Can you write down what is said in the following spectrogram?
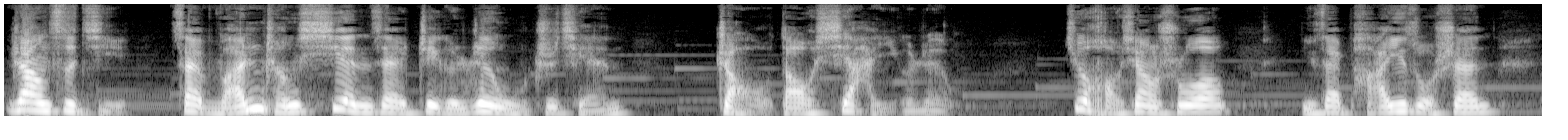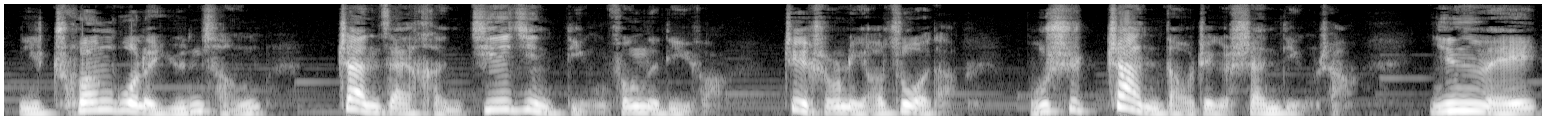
让自己在完成现在这个任务之前，找到下一个任务。就好像说你在爬一座山，你穿过了云层，站在很接近顶峰的地方，这时候你要做的不是站到这个山顶上，因为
